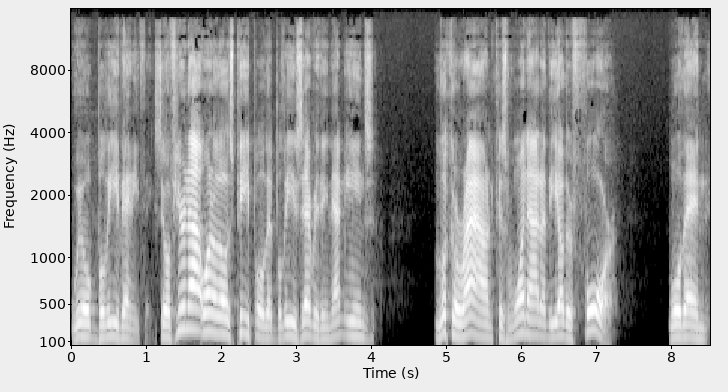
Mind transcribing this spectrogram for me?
will believe anything. So if you're not one of those people that believes everything, that means look around because one out of the other four will then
